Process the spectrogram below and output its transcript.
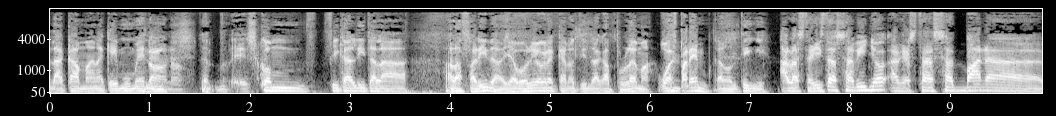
la cama en aquell moment. No, no. És com ficar el dit a la, a la ferida. Llavors jo crec que no tindrà cap problema. O esperem que no el tingui. A l'estadista de Savinho, aquesta setmana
